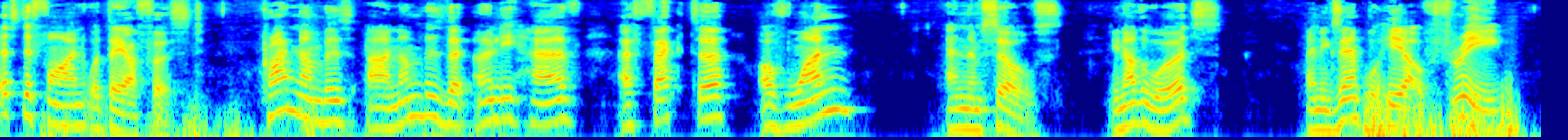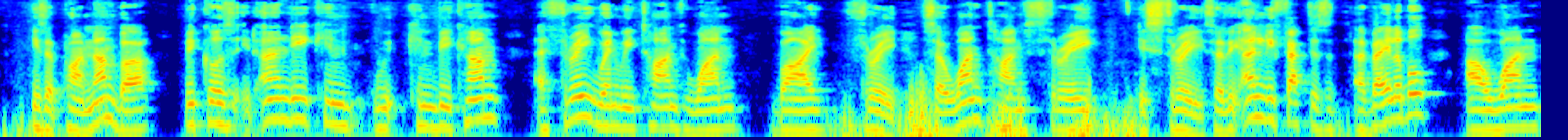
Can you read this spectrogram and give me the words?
Let's define what they are first. Prime numbers are numbers that only have a factor of 1 and themselves. In other words, an example here of 3 is a prime number because it only can, can become a 3 when we times 1 by 3. So 1 times 3 is 3. So the only factors available are 1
